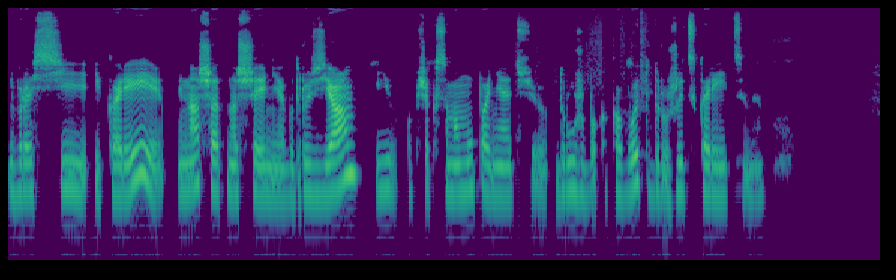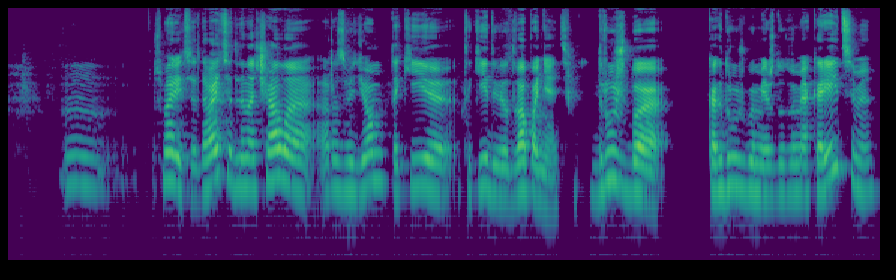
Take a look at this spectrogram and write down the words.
в России и Корее и наше отношение к друзьям и вообще к самому понятию дружба? Каково это дружить с корейцами? Смотрите, давайте для начала разведем такие, такие две, два понятия. Дружба как дружба между двумя корейцами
